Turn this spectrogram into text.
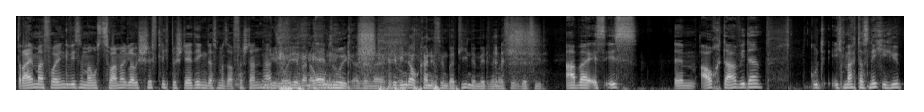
dreimal vorher hingewiesen. Man muss zweimal, glaube ich, schriftlich bestätigen, dass man es auch verstanden und hat. Die Leute werden auch ähm, unruhig. Also man gewinnt auch keine Sympathien damit, wenn man es so überzieht. Aber es ist ähm, auch da wieder, gut, ich mache das nicht, ich übe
